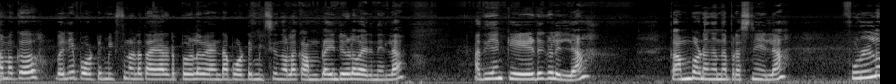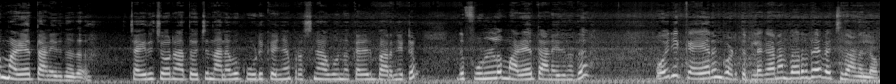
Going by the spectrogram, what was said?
നമുക്ക് വലിയ പോട്ടി മിക്സിനുള്ള തയ്യാറെടുപ്പുകൾ വേണ്ട പോട്ടി മിക്സിൽ നിന്നുള്ള കംപ്ലൈന്റുകൾ വരുന്നില്ല. അധികം കേടുകളില്ല. കമ്പുണങ്ങുന്ന പ്രശ്നമില്ല. ഫുള്ള് മഴയത്താണ് ഇരുന്നത്. ചകിരിച്ചോറിനകത്ത് വെച്ച് നനവ് കൂടിക്കഴിഞ്ഞാൽ പ്രശ്നമാകുമെന്നൊക്കെ പറഞ്ഞിട്ടും ഇത് ഫുള്ള് മഴയത്താണ് ഇരുന്നത്. ഒരു കെയറും കൊടുത്തിട്ടില്ല. കാരണം വെറുതെ വെച്ചതാണല്ലോ.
